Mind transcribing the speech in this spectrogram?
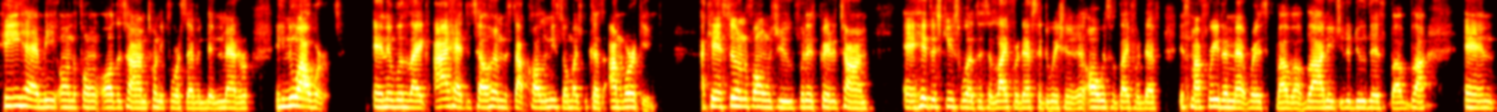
he had me on the phone all the time, 24-7, didn't matter. And he knew I worked. And it was like I had to tell him to stop calling me so much because I'm working. I can't sit on the phone with you for this period of time. And his excuse was it's a life or death situation. It always was life or death. It's my freedom at risk, blah, blah, blah. I need you to do this, blah, blah. And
